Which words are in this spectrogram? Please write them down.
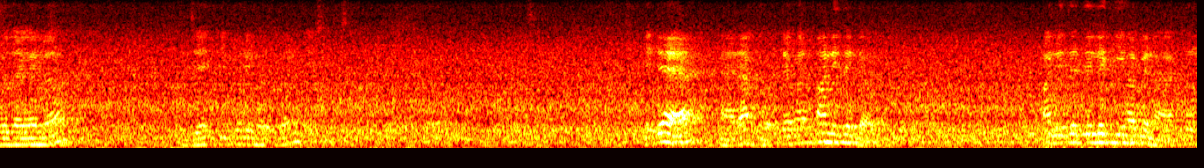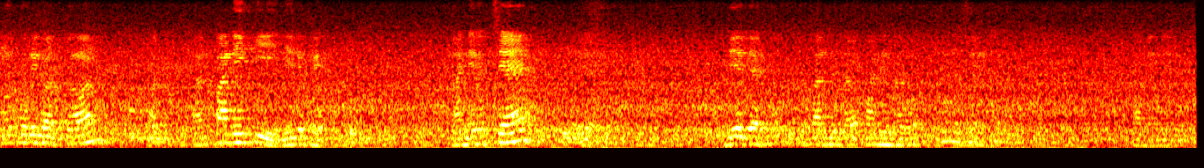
বোঝা গেল যে কি পরিবর্তন এটা হ্যাঁ রাখো এখন পানিতে দাও। পানিতে দিলে কি হবে না? কোনো পরিবর্তন পানি কি? নিরপেক্ষ। পানি হচ্ছে। দিয়ে দেখো পানি দাও পানি দাও কোনো চিন্তা নেই। পানি নিরপেক্ষ।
